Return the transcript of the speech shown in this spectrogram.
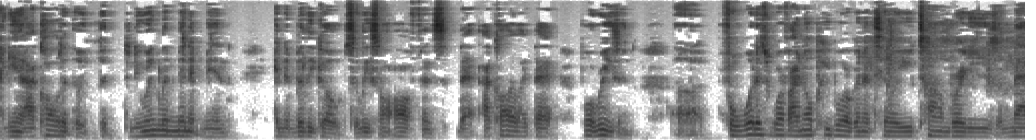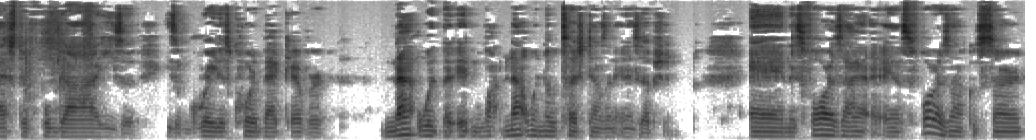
again, I called it the, the New England Minutemen and the Billy Goats, at least on offense. That I call it like that for a reason. For what it's worth, I know people are gonna tell you Tom Brady is a masterful guy. He's a he's a greatest quarterback ever. Not with uh, it, not with no touchdowns and interception. And as far as I as far as I'm concerned,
